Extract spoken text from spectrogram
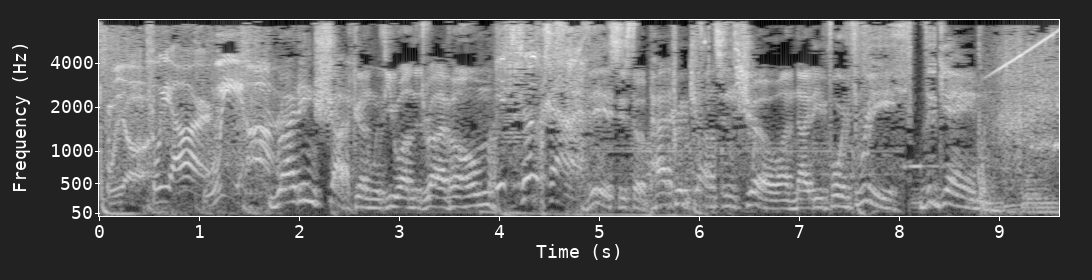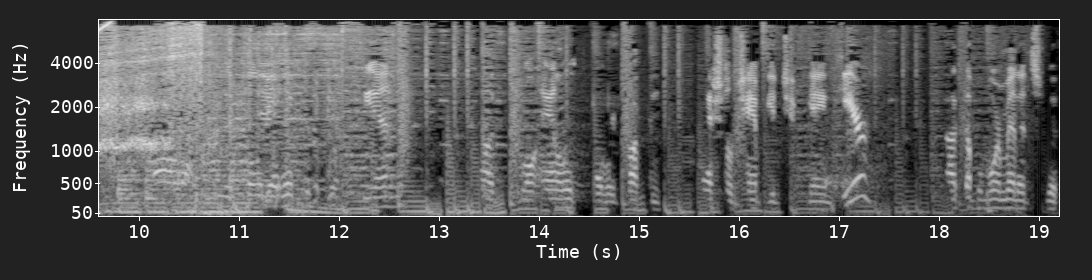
We are. We are. We are. Riding shotgun with you on the drive home. It's showtime. This is the Patrick Johnson Show on 94.3 The Game. Well, analyst. Uh, we're talking national championship game here. A couple more minutes with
